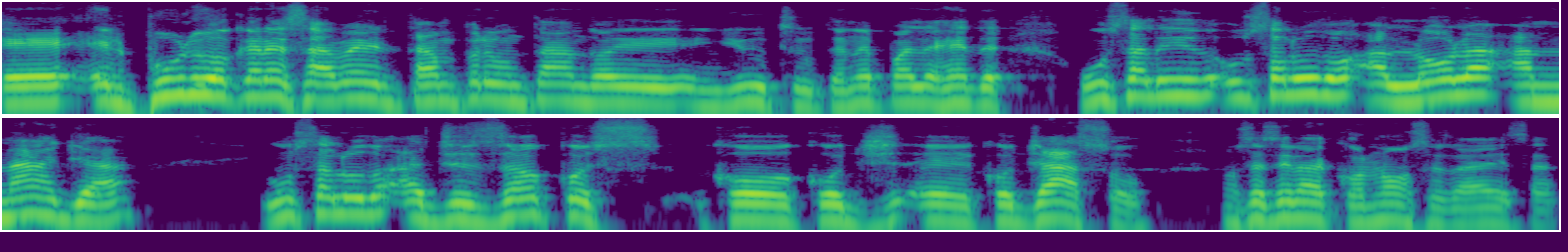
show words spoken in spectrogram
eh, el público quiere saber, están preguntando ahí en YouTube, tener par de gente. Un saludo, un saludo a Lola Anaya, un saludo a Giselle Cos- Co- Co- eh, Collazo. No sé si la conoces a esa,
